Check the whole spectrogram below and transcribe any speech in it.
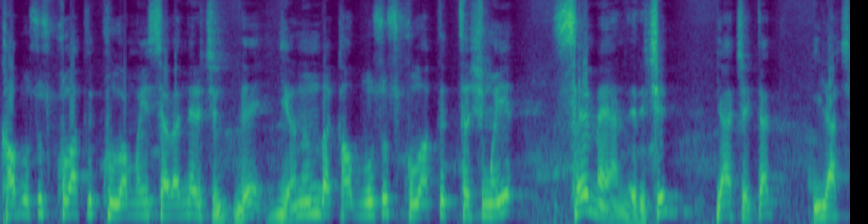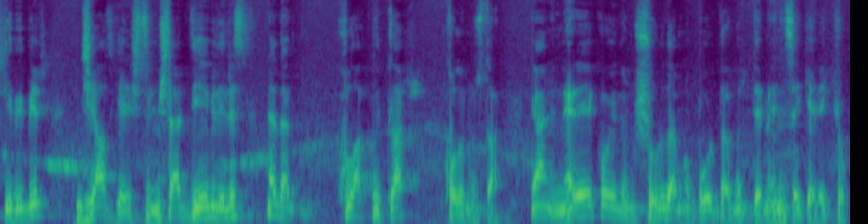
Kablosuz kulaklık kullanmayı sevenler için ve yanında kablosuz kulaklık taşımayı sevmeyenler için gerçekten ilaç gibi bir cihaz geliştirmişler diyebiliriz. Neden? Kulaklıklar kolunuzda. Yani nereye koydum, şurada mı, burada mı demenize gerek yok.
